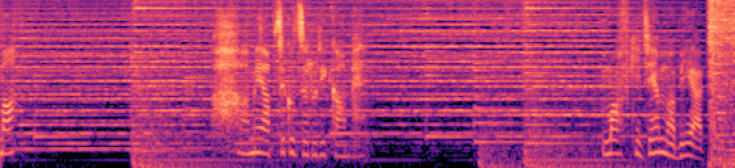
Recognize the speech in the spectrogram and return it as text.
माँ हमें आपसे कुछ ज़रूरी काम है। माफ़ कीजिए हम अभी आते हैं।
